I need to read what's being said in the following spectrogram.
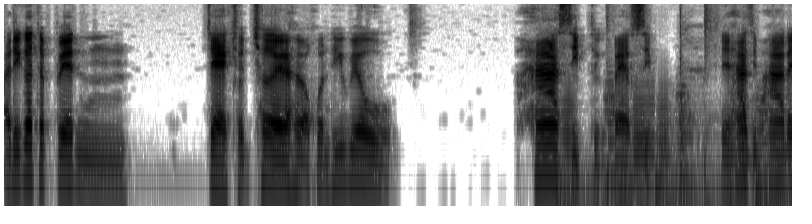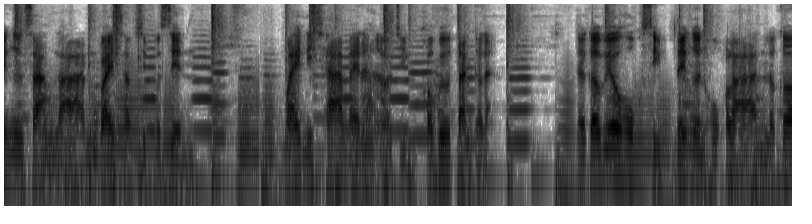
อันนี้ก็จะเป็นแจกชดเชยนะสำหรับคนที่เวล 50 ถึง 80 เนี่ย 55 ได้เงิน 3 ล้านใบ 30%ใบนี้ช้าไปนะ เอาจริงเขาเวลตันกันแล้ว แล้วก็เวล60 ได้เงิน 6 ล้าน แล้วก็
